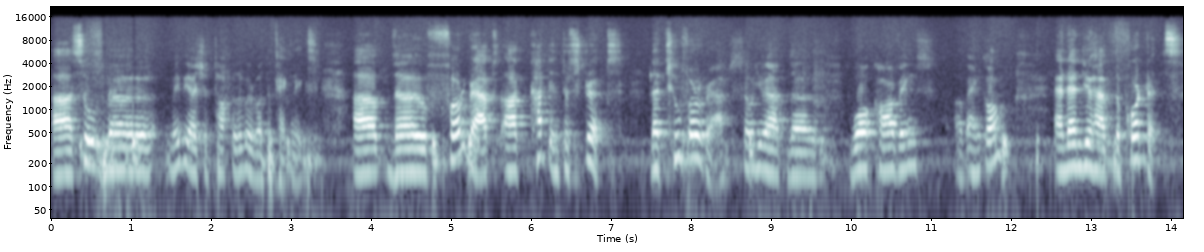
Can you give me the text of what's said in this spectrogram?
Uh, so the, maybe I should talk a little bit about the techniques. Uh, the photographs are cut into strips. There are two photographs. So you have the wall carvings of Angkor. And then you have the portraits.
